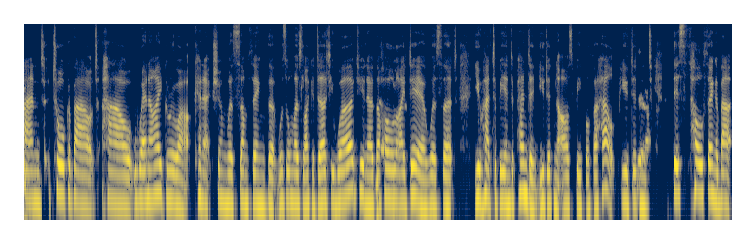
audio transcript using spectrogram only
and talk about how when I grew up, connection was something that was almost like a dirty word. You know, the yeah. whole idea was that you had to be independent. You didn't ask people for help. You didn't. Yeah this whole thing about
